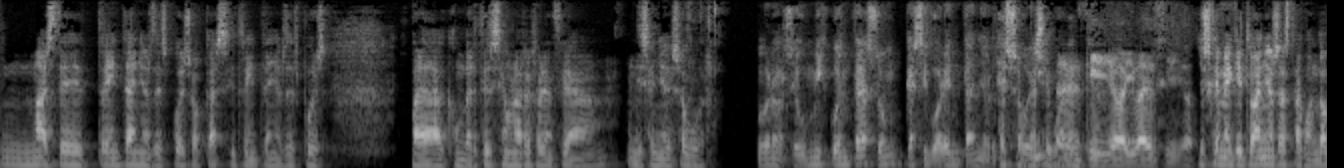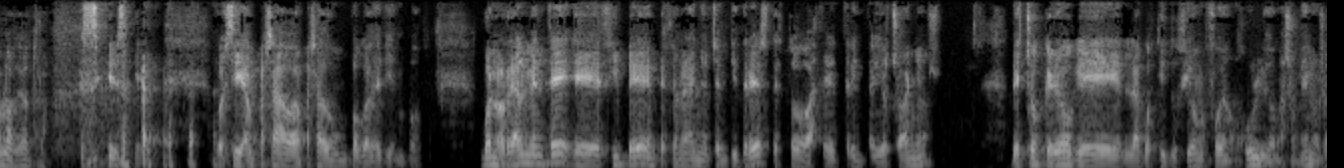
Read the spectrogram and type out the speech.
más de 30 años después o casi 30 años después para convertirse en una referencia en diseño de software? Bueno, según mis cuentas, son casi 40 años después. Eso, casi 40. yo, iba a decir yo. Yo es que me quito años hasta cuando hablo de otro. Sí, sí. Pues sí, han pasado, han pasado un poco de tiempo. Bueno, realmente eh, CIPE empezó en el año 83, esto hace 38 años. De hecho, creo que la constitución fue en julio, más o menos.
